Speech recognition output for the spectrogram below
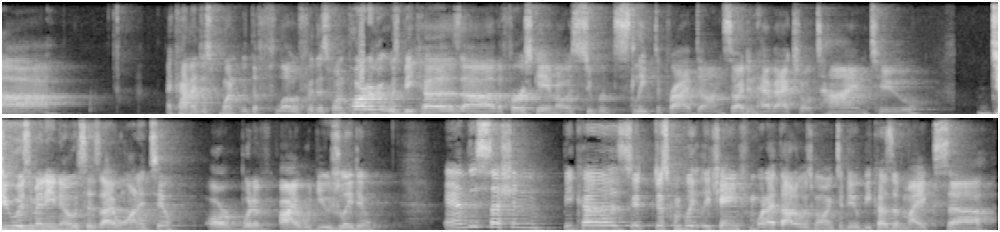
Uh, I kind of just went with the flow for this one. Part of it was because uh, the first game I was super sleep deprived on, so I didn't have actual time to do as many notes as I wanted to, or would have I would usually do. And this session, because it just completely changed from what I thought it was going to do because of Mike's uh,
